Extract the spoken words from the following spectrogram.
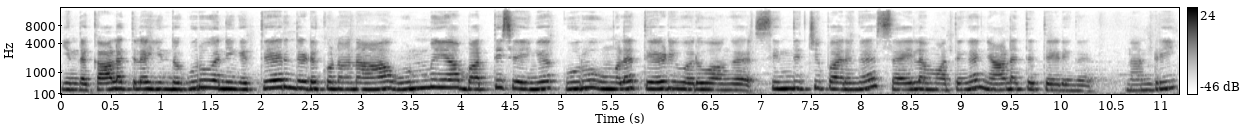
இந்த காலத்துல இந்த குருவை நீங்க தேர்ந்தெடுக்கணும்னா உண்மையா பக்தி செய்யுங்க. குரு உங்களை தேடி வருவாங்க. சிந்திச்சு பாருங்க செயலை மாத்துங்க ஞானத்தை தேடுங்க. நன்றி.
